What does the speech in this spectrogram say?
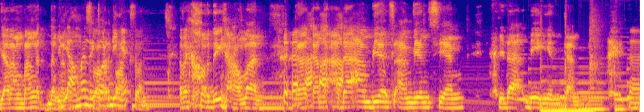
Jarang banget dengar Jadi aman suara recording ya? klakson. Recording aman, Nggak, karena ada ambience-ambience yang tidak diinginkan. Nah,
